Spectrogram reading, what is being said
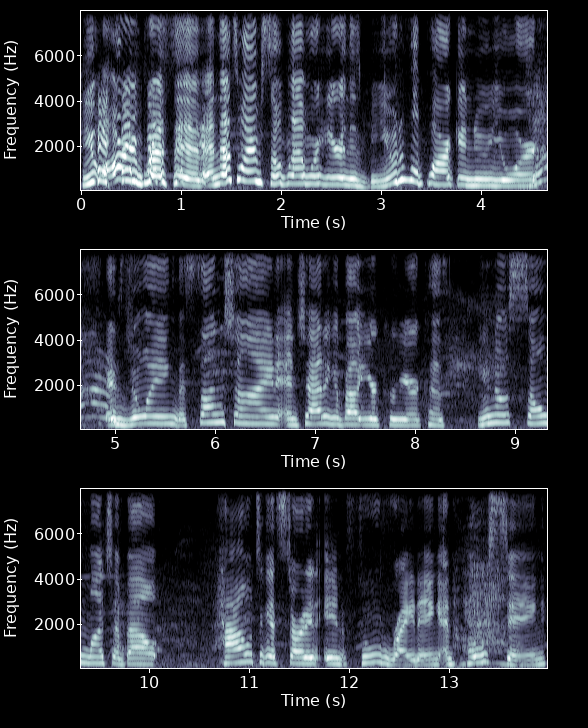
You are impressive. And that's why I'm so glad we're here in this beautiful park in New York, yes. enjoying the sunshine and chatting about your career because you know so much about how to get started in food writing and hosting.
